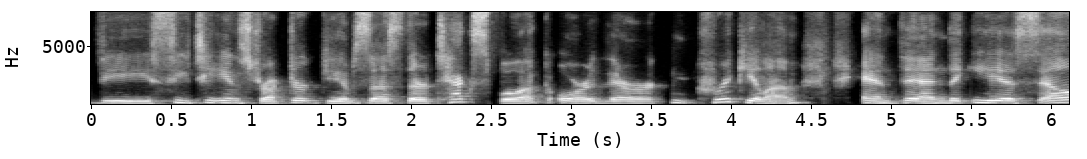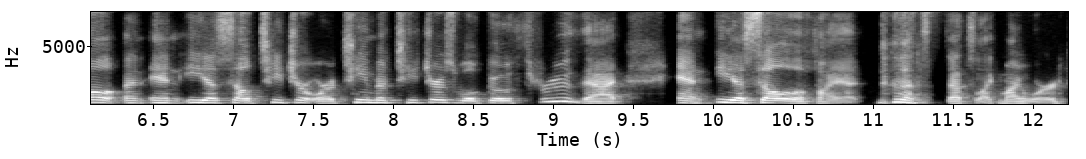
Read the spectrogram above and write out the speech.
the CT instructor gives us their textbook or their curriculum, and then the ESL, an, ESL teacher or a team of teachers will go through that and ESLify it. that's, that's like my word.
